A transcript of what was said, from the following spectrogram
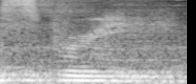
Spree.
